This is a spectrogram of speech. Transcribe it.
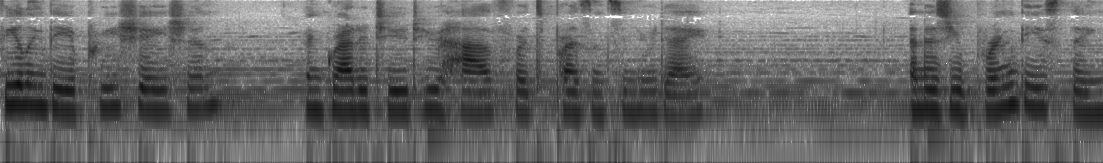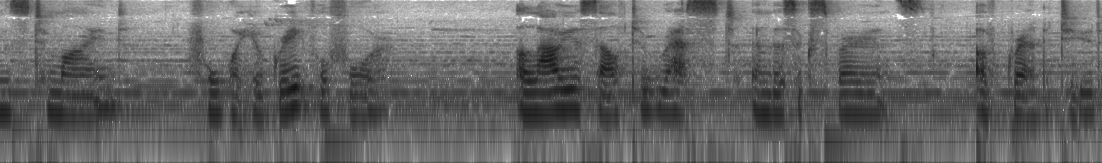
feeling the appreciation and gratitude you have for its presence in your day. And as you bring these things to mind for what you're grateful for, allow yourself to rest in this experience of gratitude.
